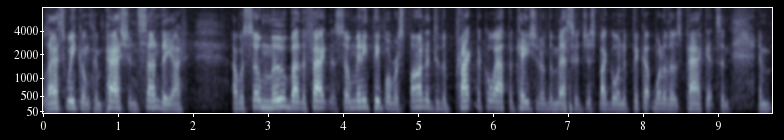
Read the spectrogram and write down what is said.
Last week on Compassion Sunday, I, I was so moved by the fact that so many people responded to the practical application of the message just by going to pick up one of those packets and, and,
